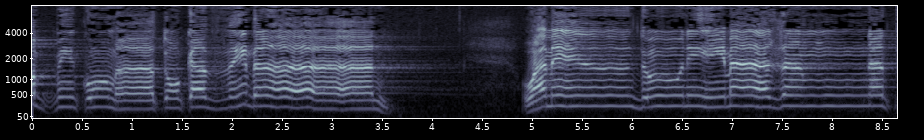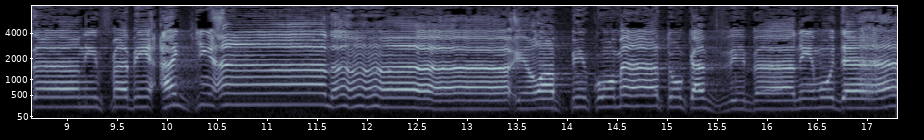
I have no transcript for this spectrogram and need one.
ربكما تكذبان. ومن دونهما جنتان فبأي آلاء ربكما تكذبان مدهامتان.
